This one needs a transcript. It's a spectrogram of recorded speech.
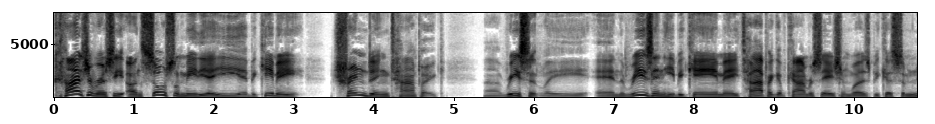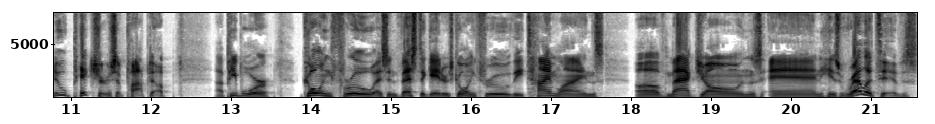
controversy on social media, he became a trending topic uh, recently. And the reason he became a topic of conversation was because some new pictures have popped up. Uh, people were going through, as investigators, going through the timelines of Mac Jones and his relatives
